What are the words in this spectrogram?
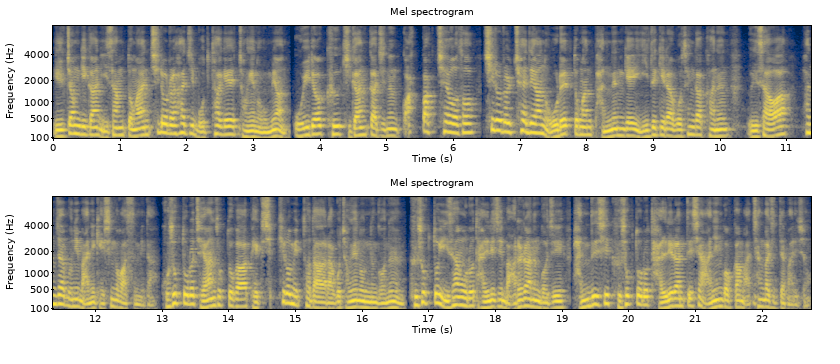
일정 기간 이상 동안 치료를 하지 못하게 정해놓으면 오히려 그 기간까지는 꽉꽉 채워서 치료를 최대한 오랫동안 받는 게 이득이라고 생각 하는 의사와 환자분이 많이 계신 것 같습니다. 고속도로 제한 속도가 110km다라고 정해놓는 거는 그 속도 이상으로 달리지 말으라는 거지 반드시 그 속도로 달리란 뜻이 아닌 것과 마찬가지 때 말이죠.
